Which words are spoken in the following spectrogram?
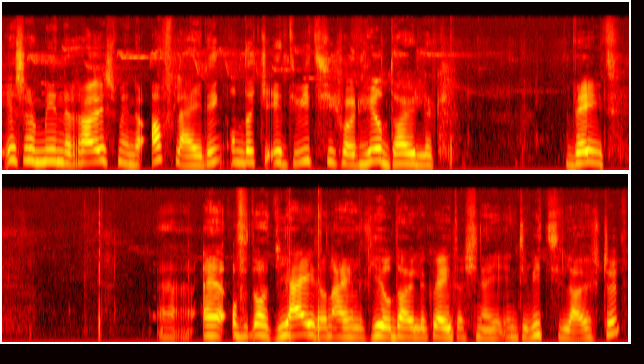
Is er minder ruis, minder afleiding, omdat je intuïtie gewoon heel duidelijk weet. Uh, of dat jij dan eigenlijk heel duidelijk weet als je naar je intuïtie luistert.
